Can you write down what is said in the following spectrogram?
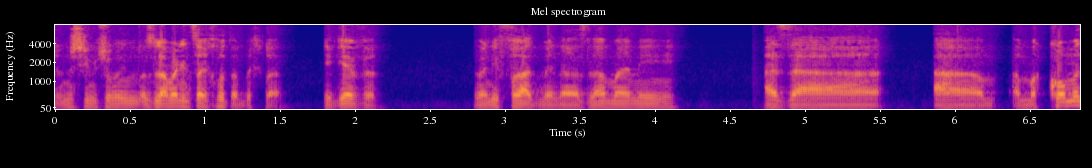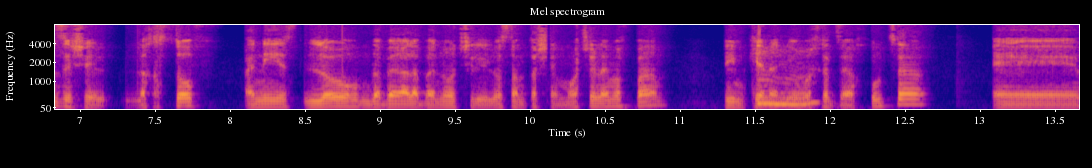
אנשים שומעים, אז למה אני צריך אותה בכלל, כגבר? ואני נפרד ממנה, אז למה אני... אז ה, ה, המקום הזה של לחשוף, אני לא מדבר על הבנות שלי, לא שם את השמות שלהם אף פעם, ואם כן, mm-hmm. אני עורך את זה החוצה. אה,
